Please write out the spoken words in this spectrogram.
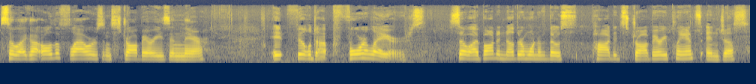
So I got all the flowers and strawberries in there. It filled up four layers. So I bought another one of those potted strawberry plants and just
